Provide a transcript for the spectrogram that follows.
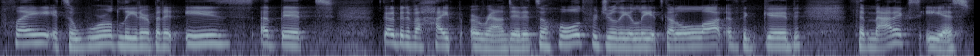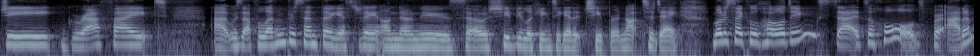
play. It's a world leader, but it is a bit. It's got a bit of a hype around it. It's a hold for Julia Lee. It's got a lot of the good thematics, ESG, graphite. Uh, it was up 11% though yesterday on no news, so she'd be looking to get it cheaper, not today. Motorcycle Holdings, uh, it's a hold for Adam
